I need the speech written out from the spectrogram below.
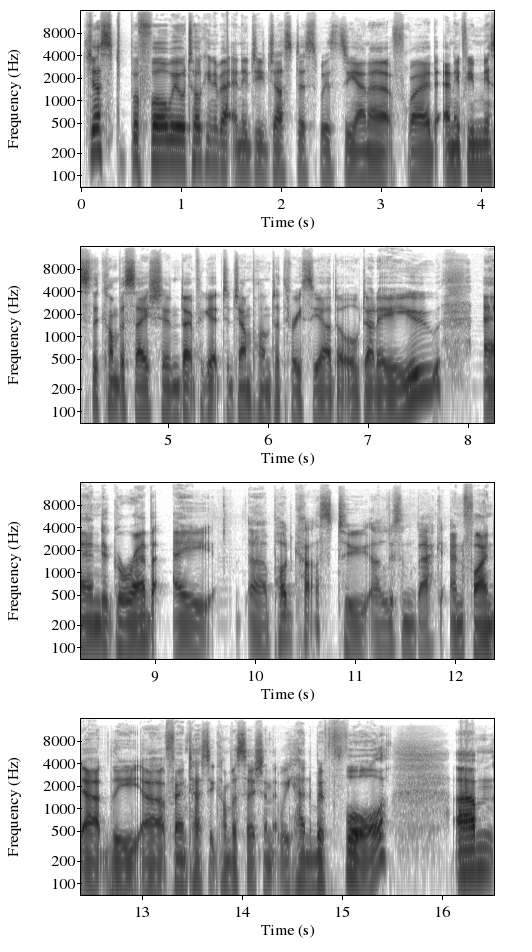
just before we were talking about energy justice with Ziana Fuad, and if you missed the conversation, don't forget to jump onto 3cr.org.au and grab a uh, podcast to uh, listen back and find out the uh, fantastic conversation that we had before. Um,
